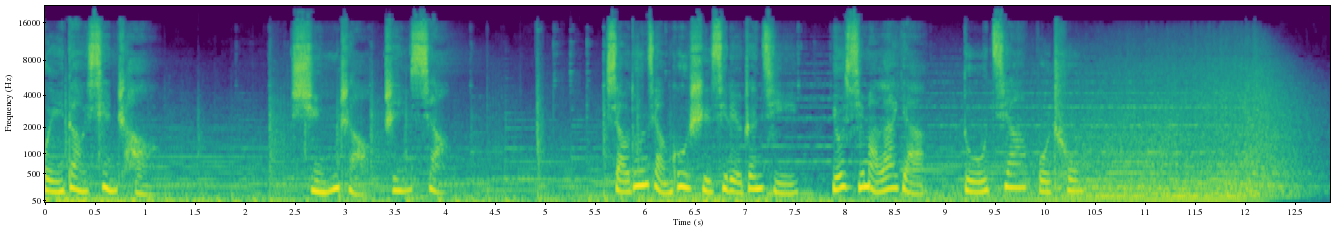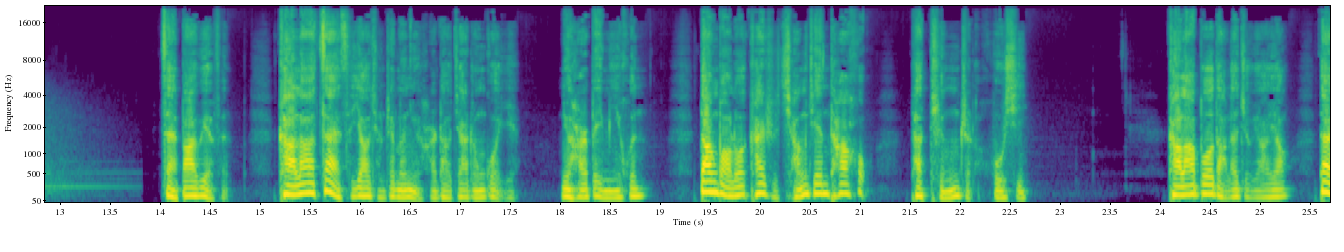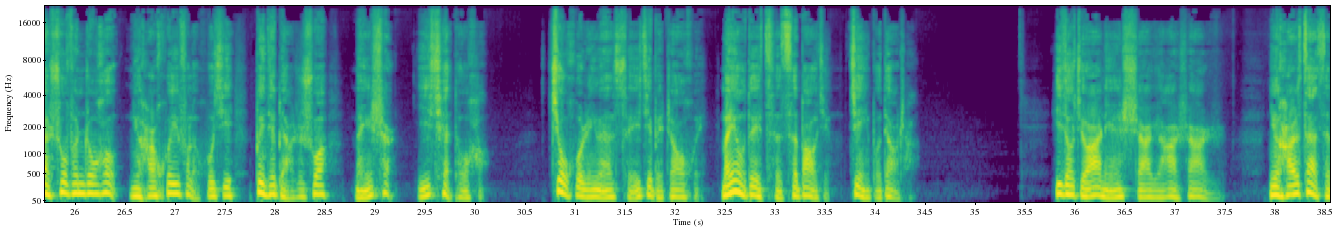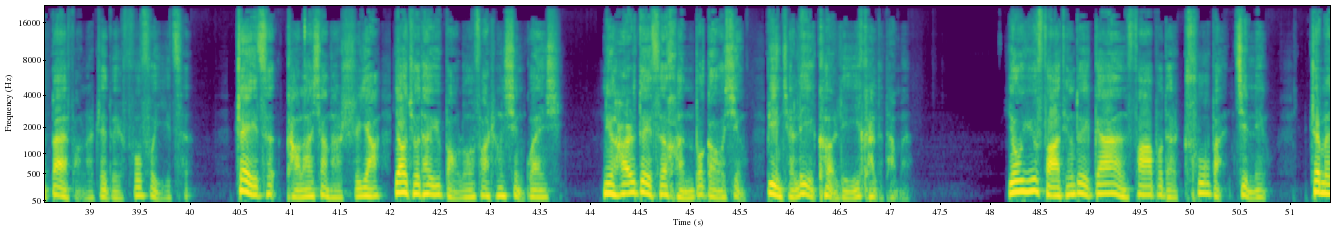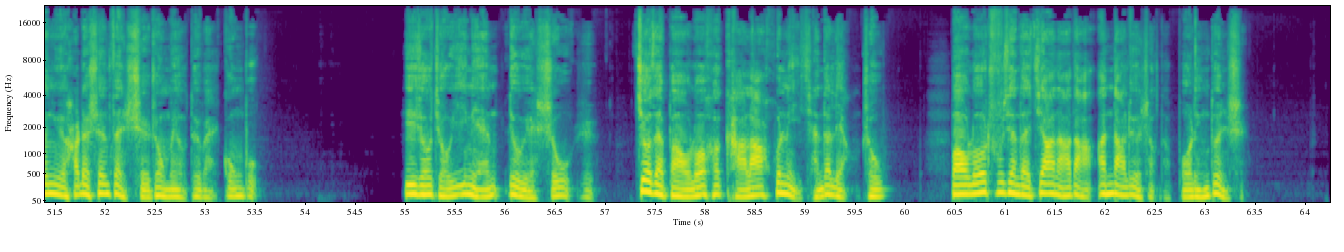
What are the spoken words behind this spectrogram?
回到现场，寻找真相。小东讲故事系列专辑由喜马拉雅独家播出。在八月份，卡拉再次邀请这名女孩到家中过夜。女孩被迷昏，当保罗开始强奸她后，她停止了呼吸。卡拉拨打了九幺幺，但数分钟后，女孩恢复了呼吸，并且表示说没事一切都好。救护人员随即被召回，没有对此次报警进一步调查。一九九二年十二月二十二日，女孩再次拜访了这对夫妇一次，这一次卡拉向她施压，要求她与保罗发生性关系。女孩对此很不高兴，并且立刻离开了他们。由于法庭对该案发布的出版禁令，这名女孩的身份始终没有对外公布。一九九一年六月十五日，就在保罗和卡拉婚礼前的两周，保罗出现在加拿大安大略省的柏灵顿市，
